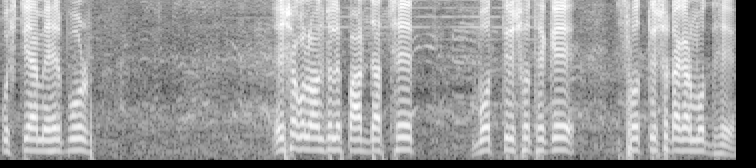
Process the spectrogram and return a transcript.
কুষ্টিয়া, মেহেরপুর, এই সকল অঞ্চলে পাট যাচ্ছে বত্রিশশো থেকে ছত্রিশশো টাকার মধ্যে।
